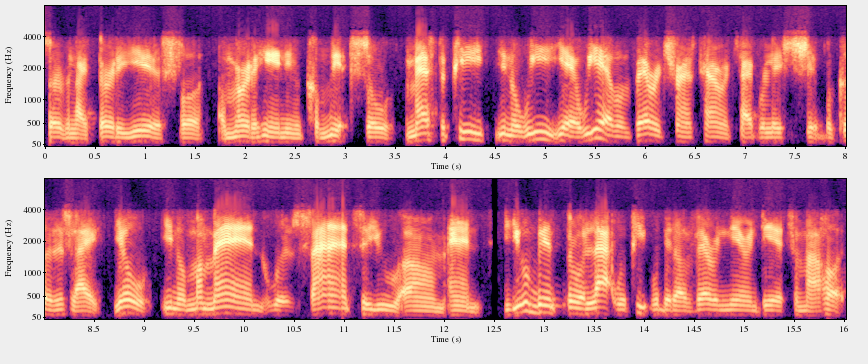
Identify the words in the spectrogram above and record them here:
serving like 30 years for a murder he didn't even commit. So Master P, you know, we yeah, we have a very transparent type relationship because it's like, yo, you know, my man was signed to you, um, and you've been through a lot with people that are very near and dear to my heart.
